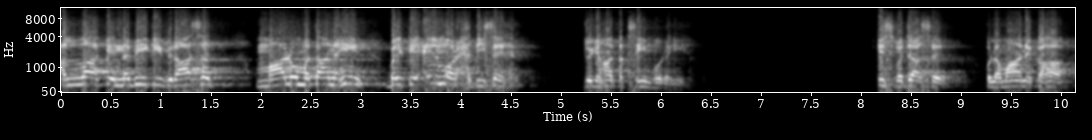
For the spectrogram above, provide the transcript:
اللہ کے نبی کی وراثت مال و متا نہیں، بلکہ علم اور حدیثیں ہیں جو یہاں تقسیم ہو رہی ہے اس وجہ سے علماء نے کہا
